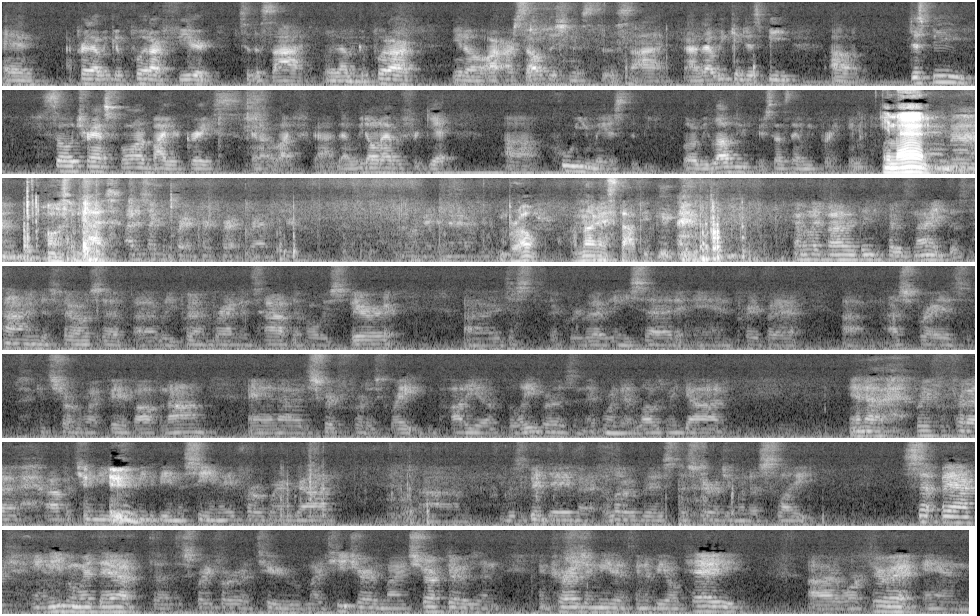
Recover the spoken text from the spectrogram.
and I pray that we can put our fear to the side, or that we can put our, you know, our, our selfishness to the side, and that we can just be, uh, just be so transformed by your grace in our life, God, that we don't ever forget uh, who you made us to be. Lord, we love you. Your son's name we pray. Amen. Amen. Amen. Awesome, guys. I just like to pray a quick prayer of gratitude. And we'll make a minute or two. Bro, I'm not going to stop you. Heavenly Father, thank you for this night, this time, this fellowship. Uh, what you put on Brandon's heart, the Holy Spirit. Uh, I just agree with everything he said and pray for that. Um, I just pray as I can off and on. And uh, just grateful for this great body of believers and everyone that loves me, God. And uh, grateful for the opportunity for me to be in the CNA program, God. Um, it was a good day, but a little bit discouraging with a slight setback. And even with that, uh, just grateful to my teacher and my instructors and encouraging me that it's going to be okay uh, to work through it. And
